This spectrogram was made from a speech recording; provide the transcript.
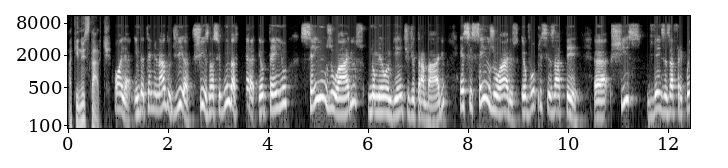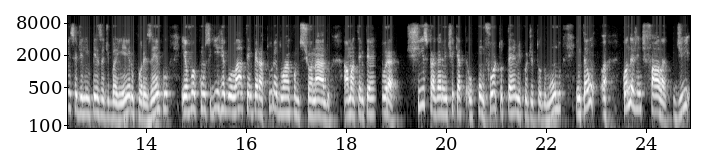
aqui no Start. Olha, em determinado dia, X, na segunda-feira, eu tenho 100 usuários no meu ambiente de trabalho. Esses 100 usuários, eu vou precisar ter uh, X vezes a frequência de limpeza de banheiro, por exemplo, eu vou conseguir regular a temperatura do ar-condicionado a uma temperatura X para garantir que a, o conforto térmico de todo mundo. Então, uh, quando a gente fala de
